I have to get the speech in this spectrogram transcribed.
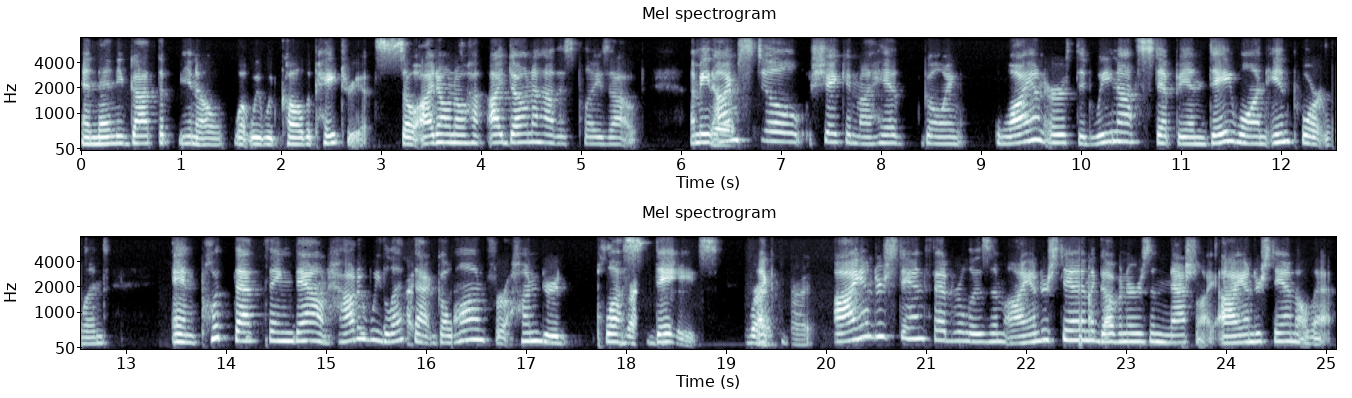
And then you've got the you know what we would call the patriots. So i don't know how i don't know how this plays out. I mean Right. i'm still shaking my head going why on earth did we not step in day one in portland and put that thing down? How did we let that go on for a hundred plus Right. days Right. right, I understand federalism. I understand the governors and national. I, I understand all that.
